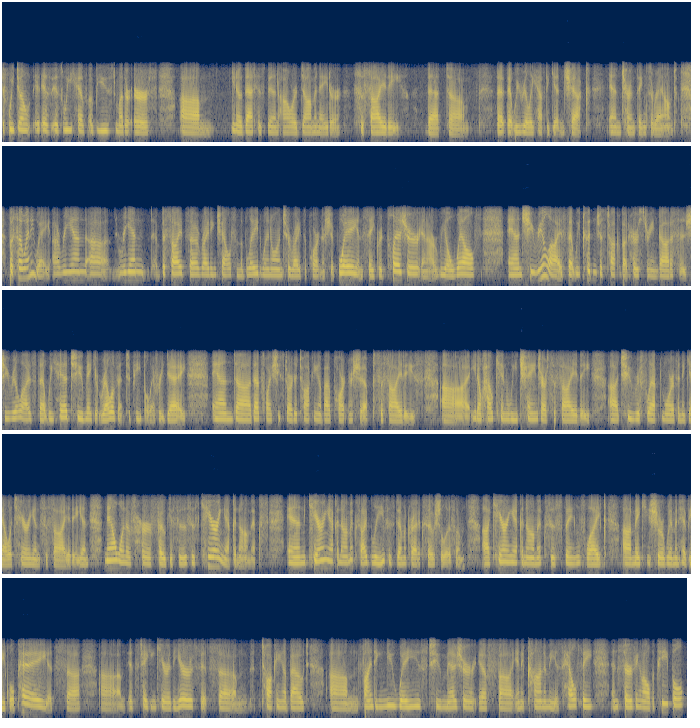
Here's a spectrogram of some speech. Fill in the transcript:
if we don't, as as we have abused Mother Earth, um, you know that has been our dominator society that um, that that we really have to get in check and turn things around. But so anyway, uh, Riane, uh, Riane, besides uh, writing Chalice and the Blade, went on to write The Partnership Way and Sacred Pleasure and Our Real Wealth. And she realized that we couldn't just talk about herstory and goddesses. She realized that we had to make it relevant to people every day. And uh, that's why she started talking about partnership societies. Uh, you know, how can we change our society uh, to reflect more of an egalitarian society. And now one of her focuses is caring economics. And caring economics, I believe, is democratic socialism. Uh, caring economics is things like uh, making sure women have equal pay. It's uh, uh, it's taking care of the earth. It's um, talking about um, finding new ways to measure if uh, an economy is healthy and serving all the people.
